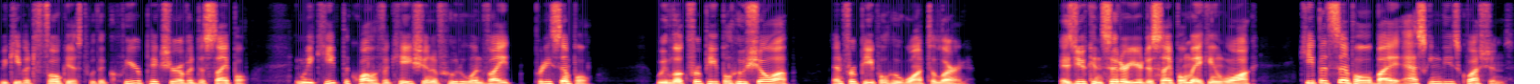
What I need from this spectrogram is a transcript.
We keep it focused with a clear picture of a disciple, and we keep the qualification of who to invite Pretty simple. We look for people who show up and for people who want to learn. As you consider your disciple making walk, keep it simple by asking these questions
